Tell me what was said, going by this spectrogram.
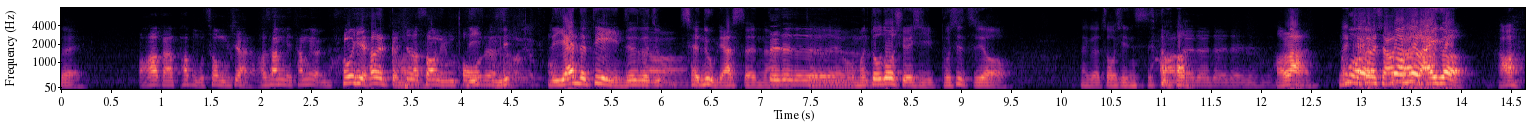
对，我，他刚他补充一下了，好像他没他没有，我以为他的梗就叫少年波的。李李安的电影这个就程度比较深啊。对对对对对，我们多多学习，不是只有那个周星驰。对对对对对。好啦，那个莫哥来一个，好，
